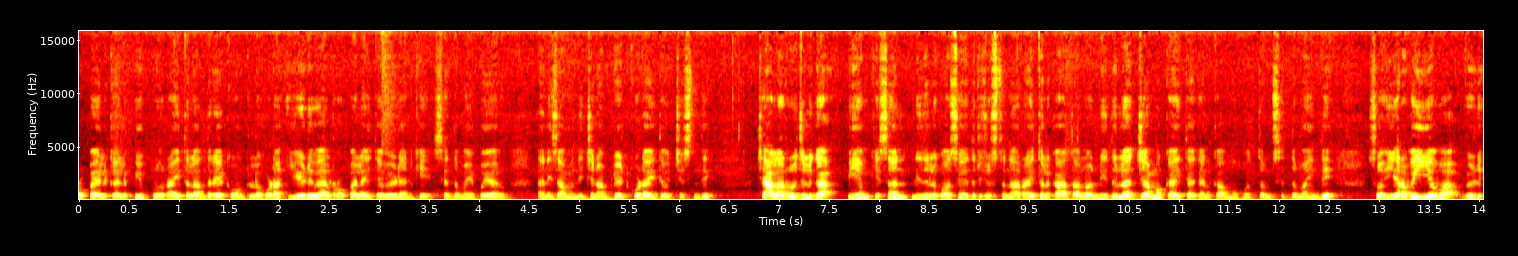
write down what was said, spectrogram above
రూపాయలు కలిపి ఇప్పుడు రైతులందరి అకౌంట్లో కూడా ఏడు వేల రూపాయలు అయితే వేయడానికి సిద్ధమైపోయారు. దానికి సంబంధించిన అప్డేట్ కూడా అయితే వచ్చేసింది. చాలా రోజులుగా పీఎం కిసాన్ నిధుల కోసం ఎదురు చూస్తున్న రైతుల ఖాతాలో నిధుల జమకు అయితే కనుక ముహూర్తం సిద్ధమైంది. సో ఇరవయవ విడి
